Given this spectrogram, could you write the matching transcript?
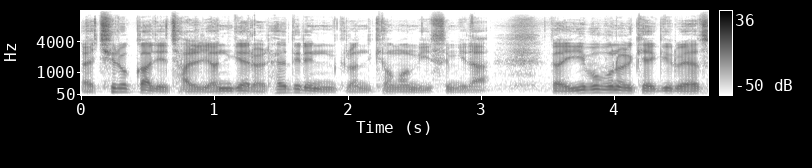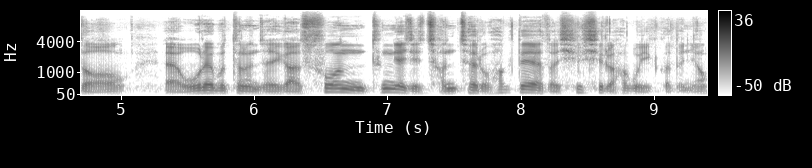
에, 치료까지 잘 연계를 해드린 그런 경험이 있습니다. 그러니까 이 부분을 계기로 해서 에, 올해부터는 저희가 수원 특례시 전체로 확대해서 실시를 하고 있거든요.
